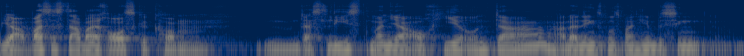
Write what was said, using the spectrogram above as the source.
ja, was ist dabei rausgekommen? Das liest man ja auch hier und da. Allerdings muss man hier ein bisschen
